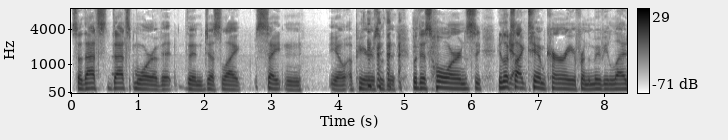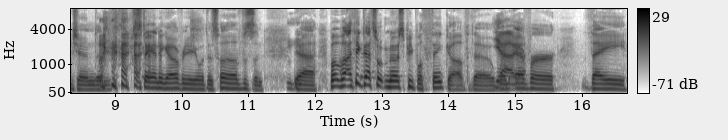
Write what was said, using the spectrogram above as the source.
So that's that's more of it than just like Satan, you know, appears with the, with his horns. He looks yeah. like Tim Curry from the movie Legend, and standing over you with his hooves, and mm-hmm. yeah. But, but I think that's what most people think of, though. Yeah, whenever yeah. they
